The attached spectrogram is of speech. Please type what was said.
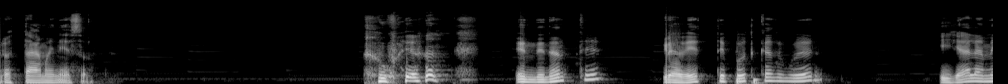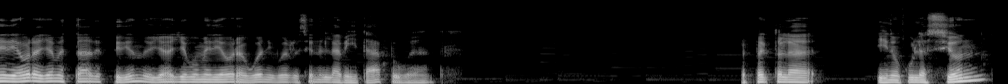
Pero estábamos en eso. weón. En delante grabé este podcast, weón. Y ya a la media hora ya me estaba despidiendo. Y ya llevo media hora, weón. Y voy recién en la mitad, pues, weón. Respecto a la inoculación,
